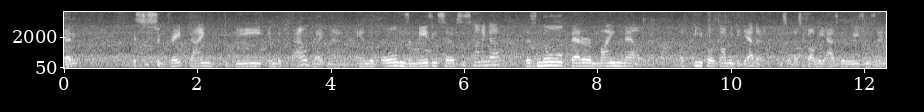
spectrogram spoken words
Adi? It's just a great time to be in the cloud right now. And with all these amazing services coming up, there's no better mind meld of people coming together. And so that's probably as good a reason as any.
